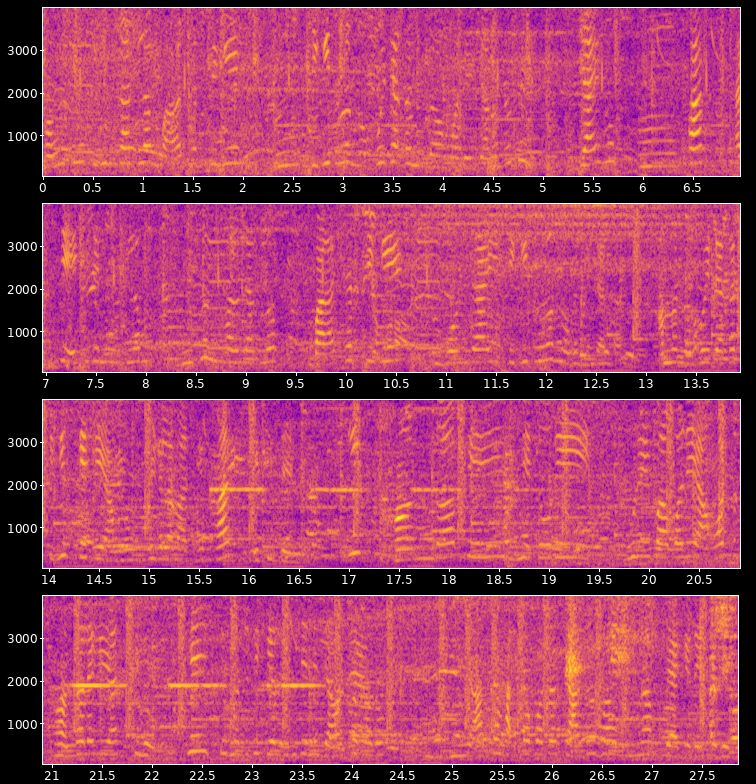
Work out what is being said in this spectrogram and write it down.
সঙ্গে সঙ্গে টিকিট কাটলাম বারাসাত থেকে টিকিট হলো নব্বই টাকা নিল আমাদের, জানো তো কে? যাই হোক ফার্স্ট আজকে এসিতে নিয়েছিলাম ভীষণ ভালো লাগল। বারাসাত থেকে বনগাই টিকিট হলো নব্বই টাকা। আমরা নব্বই টাকার টিকিট কেটে আমরা উঠে গেলাম আজকে ফার্স্ট এসিতে। এনে কি ঠান্ডা পেয়ে ভেতরে। ঘুরে বাবারে, আমার তো ঠান্ডা লেগে যাচ্ছিল। সেই তোমরা যদি কেউ এসিতে নিয়ে যাওয়ার করো একটা হালকা পাতা চাদর বা অন্য ব্যাগে রেখে দেবে।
